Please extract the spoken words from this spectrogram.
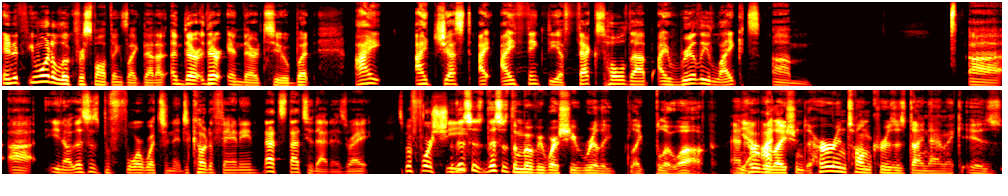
and if you want to look for small things like that and they're they're in there too but i i just i i think the effects hold up. I really liked um uh uh you know this is before what's her name dakota fanning. That's that's who that is right? It's before she this is this is the movie where she really like blew up, and Yeah, her I- relation to her and Tom Cruise's dynamic is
